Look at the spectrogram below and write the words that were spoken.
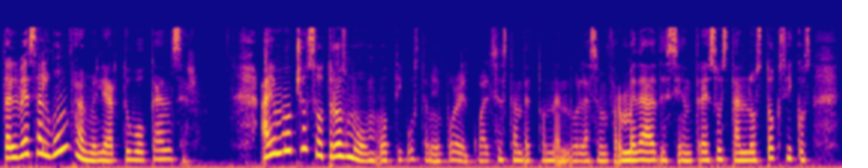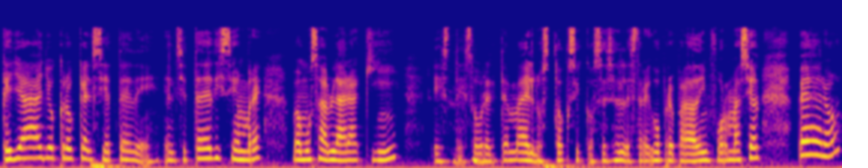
tal vez algún familiar tuvo cáncer hay muchos otros motivos también por el cual se están detonando las enfermedades y entre eso están los tóxicos, que ya yo creo que el 7 de el 7 de diciembre vamos a hablar aquí este sobre el tema de los tóxicos, ese les traigo preparada información, pero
